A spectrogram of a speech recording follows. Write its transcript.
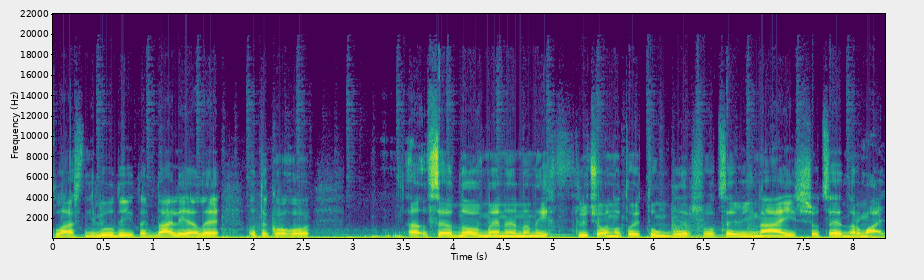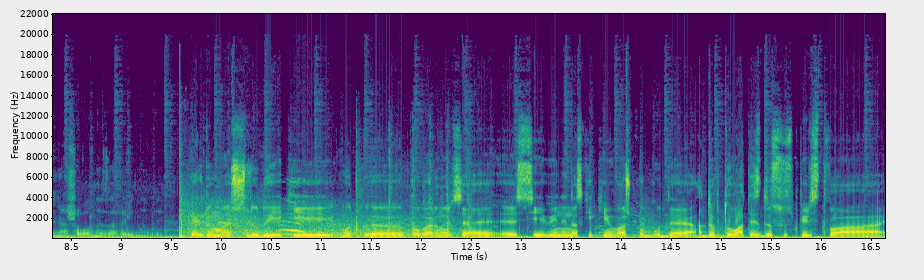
класні люди і так далі. Але от такого все одно в мене на них включено той тумблер, що це війна і що це нормально, що вони загинули. Як думаєш, люди, які от, е, повернуться е, з цієї війни, наскільки їм важко буде адаптуватись до суспільства,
